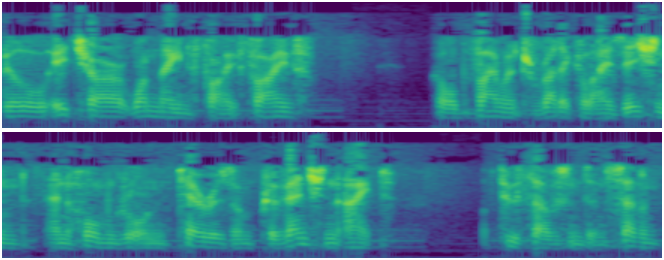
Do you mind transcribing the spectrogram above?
Bill H.R. 1955 called Violent Radicalization and Homegrown Terrorism Prevention Act of 2007.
